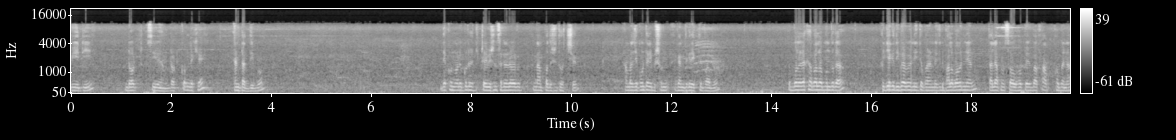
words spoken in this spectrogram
BD dot CM dot com লিখে এন্টার দিব। দেখুন, অনেকগুলো টেলিভিশন চ্যানেলের নাম প্রদর্শিত হচ্ছে। আমরা যে কোনো টেলিভিশন এখান থেকে দেখতে পাবো। তো বলে রাখা ভালো, বন্ধুরা মিডিয়াকে দুইভাবে নিতে পারেন না। যদি ভালোভাবে নেন, তাহলে আপনার সব হবে বা ফাপ হবে না।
